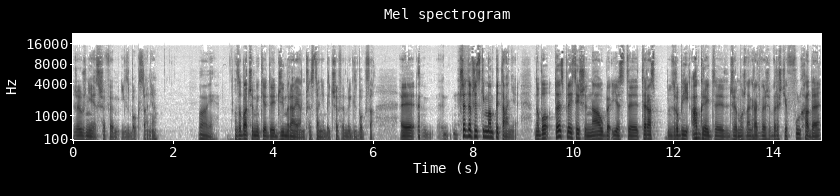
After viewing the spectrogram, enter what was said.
że już nie jest szefem Xboxa, nie? No nie. Zobaczymy, kiedy Jim Ryan przestanie być szefem Xboxa. E, przede wszystkim mam pytanie, no bo to jest PlayStation Now, jest e, teraz zrobili upgrade, e, że można grać wreszcie w Full HD.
